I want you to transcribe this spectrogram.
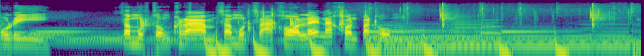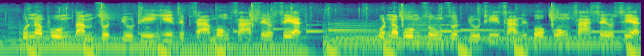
บุรี สมุทรสงคราม สมุทรสาคร และนครปฐม อุณหภูมิต่ำสุดอยู่ที่ 23 องศาเซลเซียส อุณหภูมิสูงสุดอยู่ที่ 36 องศาเซลเซียส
